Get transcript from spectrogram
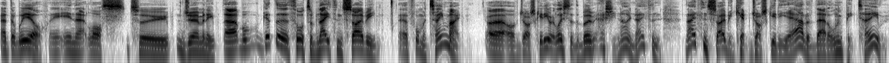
at the wheel in that loss to Germany. Uh, we'll get the thoughts of Nathan Sobey, a former teammate uh, of Josh Giddey, or at least at the boom. Actually, no, Nathan Nathan Sobey kept Josh Giddey out of that Olympic team.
